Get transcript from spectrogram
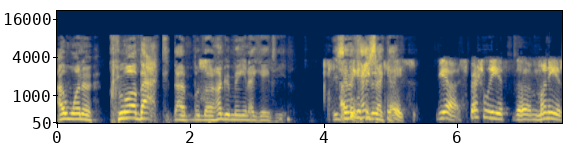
I want to claw back the, the 100 million I gave to you. Is there I think a case it's a like case. that? Yeah, especially if the money is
